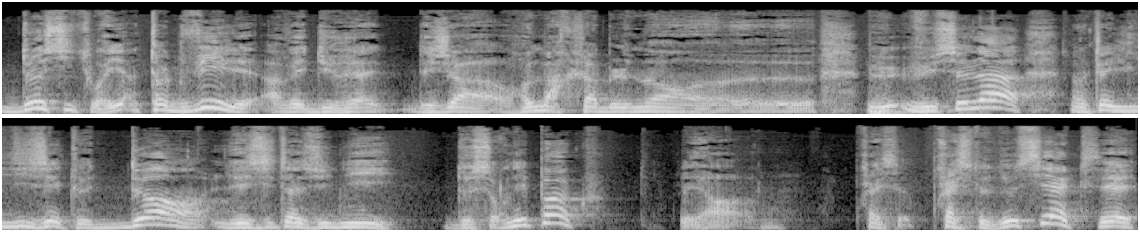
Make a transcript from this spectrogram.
deux citoyens. Tocqueville avait déjà remarquablement euh, vu, cela. Donc il disait que dans les États-Unis de son époque, a presque, deux siècles,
